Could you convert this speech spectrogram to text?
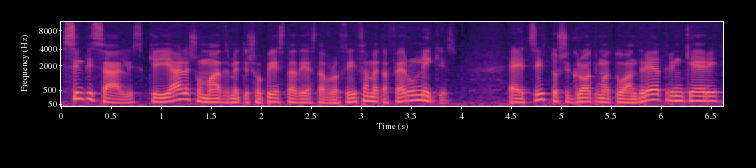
Συν της άλλης και οι άλλες ομάδες με τις οποίες θα διασταυρωθεί θα μεταφέρουν νίκες. Έτσι, το συγκρότημα του Ανδρέα Τρινκέρι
